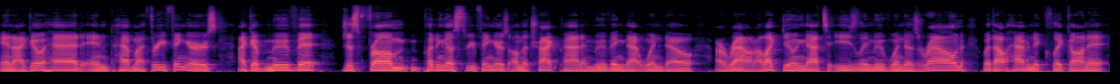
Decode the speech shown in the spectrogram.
and I go ahead and have my three fingers, I could move it just from putting those three fingers on the trackpad and moving that window around. I like doing that to easily move windows around without having to click on it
